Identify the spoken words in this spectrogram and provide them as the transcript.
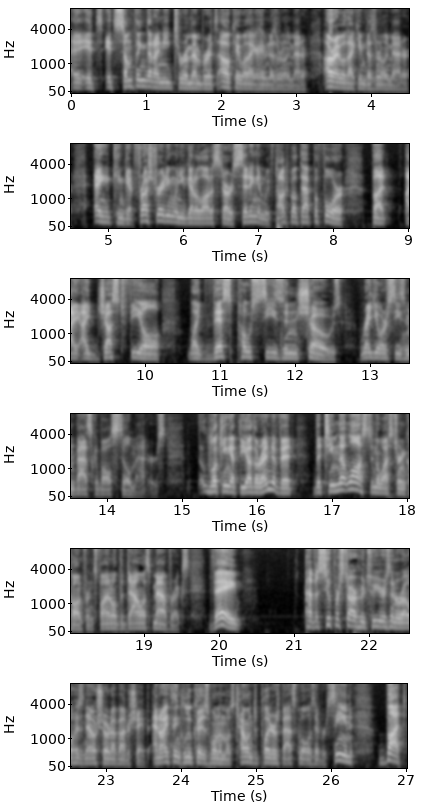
it's it's something that I need to remember. It's, okay, well, that game doesn't really matter. All right, well, that game doesn't really matter. And it can get frustrating when you get a lot of stars sitting, and we've talked about that before. But I, I just feel like this postseason shows regular season basketball still matters. Looking at the other end of it, the team that lost in the Western Conference final, the Dallas Mavericks, they have a superstar who two years in a row has now showed up out of shape. And I think Luka is one of the most talented players basketball has ever seen. But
